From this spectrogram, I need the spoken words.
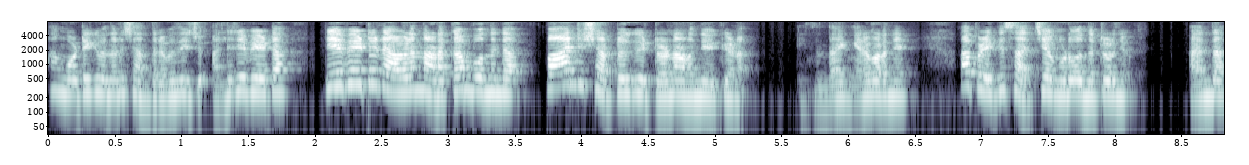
അങ്ങോട്ടേക്ക് വന്നിട്ട് ചന്ദ്രമതി ചോദിച്ചു അല്ല രവിയേട്ടാ രവിയേട്ടൻ രാവിലെ നടക്കാൻ പോകുന്നില്ല പാന്റ് ഷർട്ടൊക്കെ ഇട്ടോണ്ടാണെന്ന് ചോദിക്കണം ഇതെന്താ ഇങ്ങനെ പറഞ്ഞേ? അപ്പോഴേക്കും സച്ചി അങ്ങോട്ട് വന്നിട്ട് പറഞ്ഞു അതെന്താ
